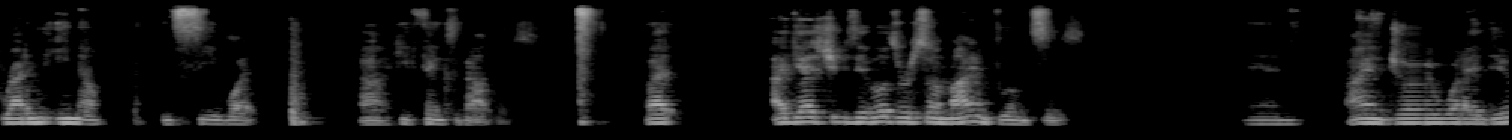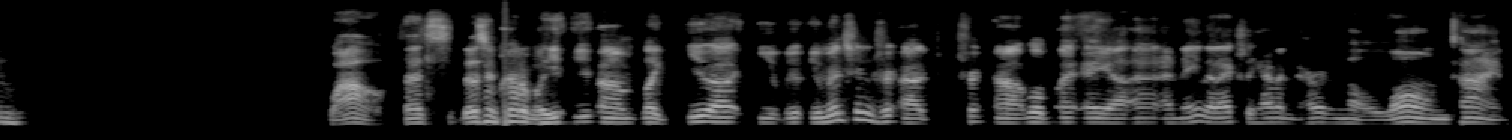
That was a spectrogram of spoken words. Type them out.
write him an email and see what uh, he thinks about this. But I guess you could say those were some of my influences, and I enjoy what I do. Wow, that's that's incredible. You, you, um, like you, uh, you you mentioned uh, Tr- uh, well a, a a name that I actually haven't heard in a long time.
